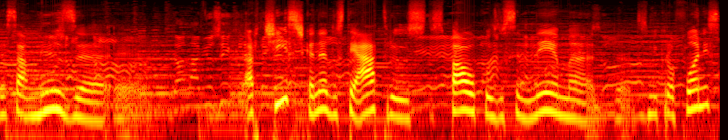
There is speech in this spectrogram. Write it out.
dessa musa é, artística, né, dos teatros, dos palcos, do cinema, dos microfones,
